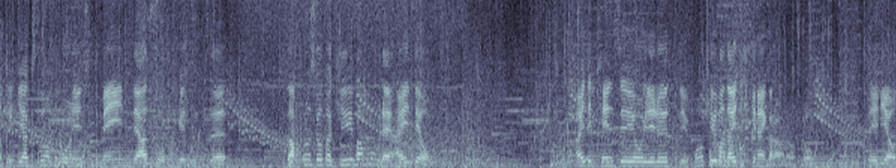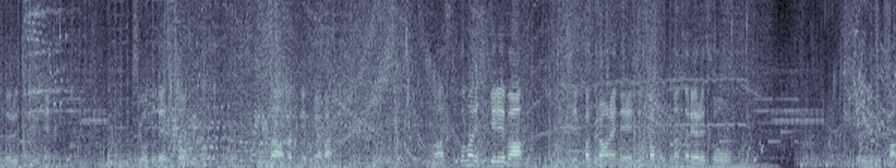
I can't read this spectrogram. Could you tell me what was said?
あ敵が来そうなところにちょっとメインで圧をかけつつザップの仕事は9番ボムで相手を相手に牽制を入れるっていうこの9番で相手引けないからランフローでエリアを塗るっていうね。お仕事ですと。さあ待ってこれやばい。マストまで引ければ絶波食らわないんでね。絶波なんならやれそう。いる絶波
